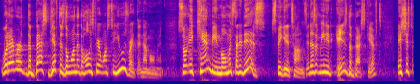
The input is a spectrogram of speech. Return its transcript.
Whatever the best gift is the one that the Holy Spirit wants to use right in that moment. So it can be in moments that it is speaking in tongues. It doesn't mean it is the best gift. It's just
